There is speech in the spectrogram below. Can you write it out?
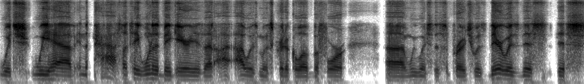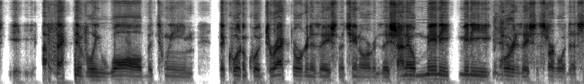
which we have in the past. I'd say one of the big areas that I, I was most critical of before uh, we went to this approach was there was this this effectively wall between the quote unquote direct organization, the channel organization. I know many many organizations struggle with this.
